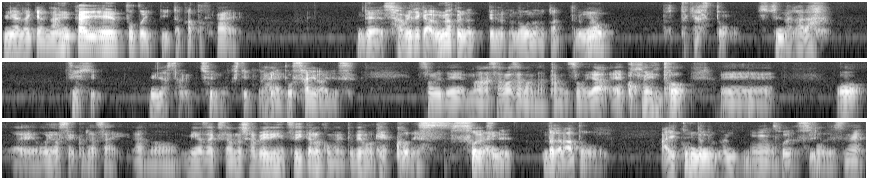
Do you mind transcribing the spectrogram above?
宮崎は何回えーとと言っていたかと。はい。で、喋りが上手くなってるのかどうなのかっていうのも、ポッドキャストを聞きながら、ぜひ皆さん注目していただけると幸いです。それで、まあ、様々な感想や、えーコメント、えーを、えーお寄せください。あの、宮崎さんの喋りについてのコメントでも結構です。そうですね。だからあと、アイコンでも何でもうん。そうですし、そうですね。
